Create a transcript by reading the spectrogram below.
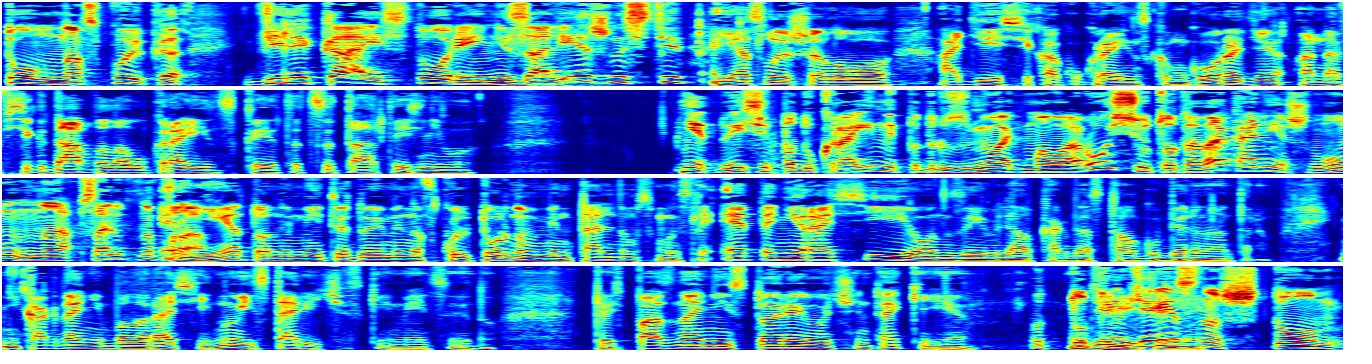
том, насколько велика история незалежности. Я слышал о Одессе как украинском городе. Она всегда была украинской, это цитата из него. Нет, но если под Украиной подразумевать Малороссию, то тогда, конечно, он абсолютно Э, прав. Нет, он имеет в виду именно в культурном, в ментальном смысле. Это не Россия, он заявлял, когда стал губернатором. Никогда не было России. Ну, исторически имеется в виду. То есть познания истории очень такие. Вот тут интересно, что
